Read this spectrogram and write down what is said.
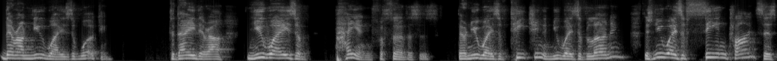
there are new ways of working. Today, there are new ways of paying for services. There are new ways of teaching and new ways of learning. There's new ways of seeing clients. There's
